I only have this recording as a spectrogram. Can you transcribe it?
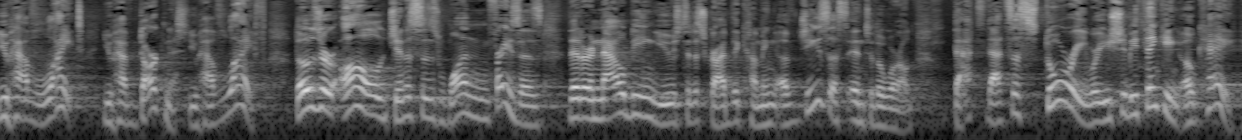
You have light. You have darkness. You have life. Those are all Genesis 1 phrases that are now being used to describe the coming of Jesus into the world. That's, that's a story where you should be thinking, okay,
